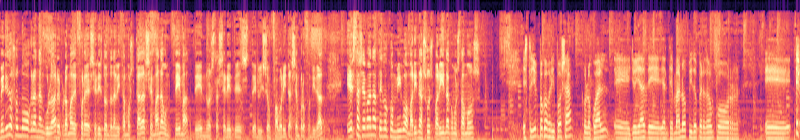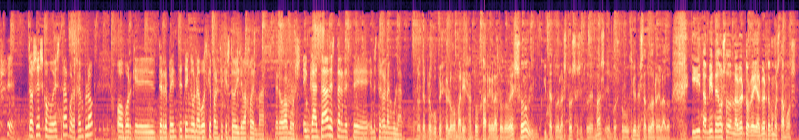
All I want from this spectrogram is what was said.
Bienvenidos a un nuevo Gran Angular, el programa de fuera de series donde analizamos cada semana un tema de nuestras series de televisión favoritas en profundidad. Esta semana tengo conmigo a Marina Sus. Marina, ¿cómo estamos? Estoy un poco griposa, con lo cual eh, yo ya de, antemano pido perdón por eh, toses como esta, por ejemplo, o porque de repente tenga una voz que parece que estoy debajo del mar. Pero vamos, encantada de estar en este, en este gran angular. No te preocupes que luego María Santonja arregla todo eso, quita todas las toses y todo demás. En postproducción está todo arreglado. Y también tenemos a don Alberto Rey. Alberto, ¿cómo estamos?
